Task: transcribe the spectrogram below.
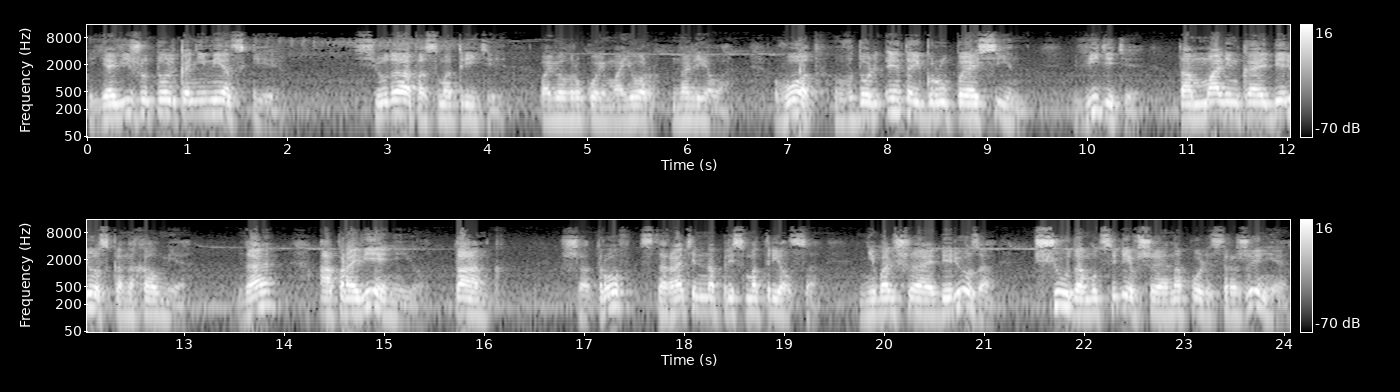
«Я вижу только немецкие». «Сюда посмотрите», – повел рукой майор налево. «Вот, вдоль этой группы осин. Видите, там маленькая березка на холме, да? А правее нее танк». Шатров старательно присмотрелся. Небольшая береза – чудом уцелевшая на поле сражения,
